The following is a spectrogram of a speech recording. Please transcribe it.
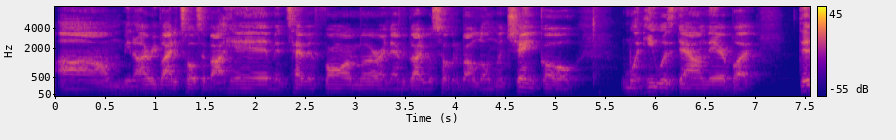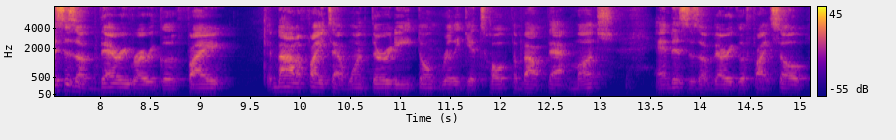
Um, you know, everybody talks about him and Tevin Farmer, and everybody was talking about Lomachenko when he was down there. But this is a very, very good fight. A lot of fights at 130 don't really get talked about that much. And this is a very good fight. So,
